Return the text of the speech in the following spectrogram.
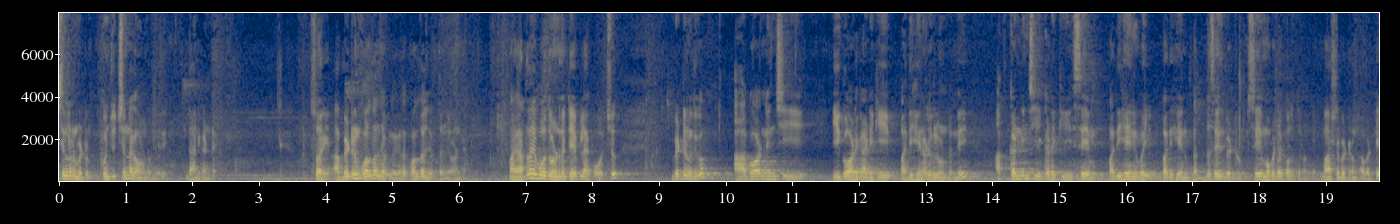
చిల్డ్రన్ బెడ్రూమ్ కొంచెం చిన్నగా ఉంటుంది ఇది దానికంటే. సారీ ఆ బెడ్రూమ్ కొలతలు చెప్పలేదు కదా? కొలతలు చెప్తాను చూడండి. మనకు అర్థమైపోతూ ఉంటుంది టేప్ లేకపోవచ్చు. బెడ్రూమ్ ఇదిగో ఆ గోడ నుంచి ఈ గోడ కాడికి పదిహేను అడుగులు ఉంటుంది. అక్కడి నుంచి ఇక్కడికి సేమ్ పదిహేను బై పదిహేను పెద్ద సైజ్ బెడ్రూమ్. సేమ్ ఒకటే కొలతలు ఉంటాయి మాస్టర్ బెడ్రూమ్ కాబట్టి.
